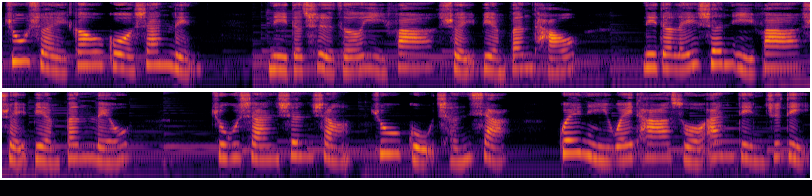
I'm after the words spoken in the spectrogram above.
珠水高过山岭。你的斥责已发，水便奔逃；你的雷声已发，水便奔流。诸山升上，诸谷沉下。归你为他所安定之地，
